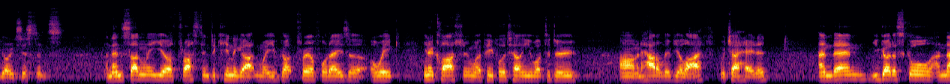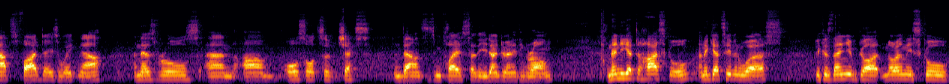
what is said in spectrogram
your existence. And then suddenly you're thrust into kindergarten where you've got three or four days a, a week in a classroom where people are telling you what to do um, and how to live your life, which I hated. And then you go to school and that's five days a week now and there's rules and um, all sorts of checks and balances in place so that you don't do anything wrong. And then you get to high school, and it gets even worse because then you've got not only school,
